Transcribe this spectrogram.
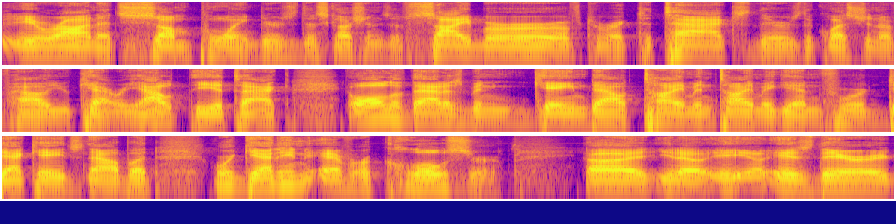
Iran at some point. There's discussions of cyber, of direct attacks. There's the question of how you carry out the attack. All of that has been gamed out time and time again for decades now, but we're getting ever closer. Uh, you know, is there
